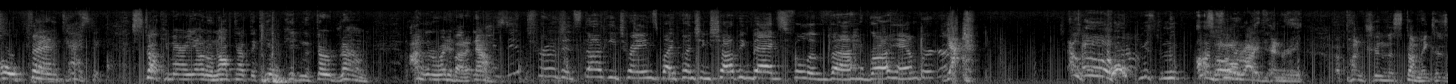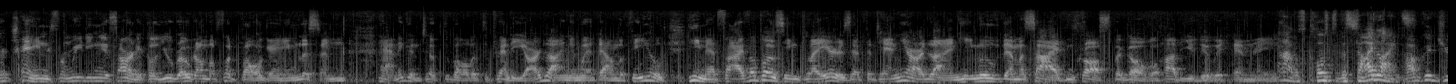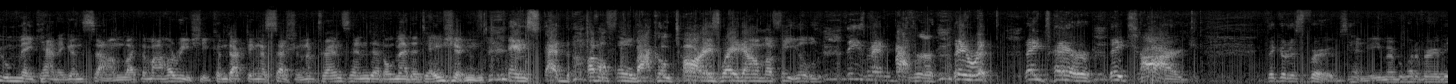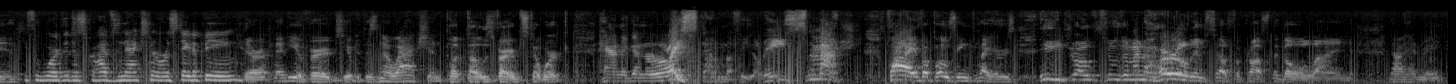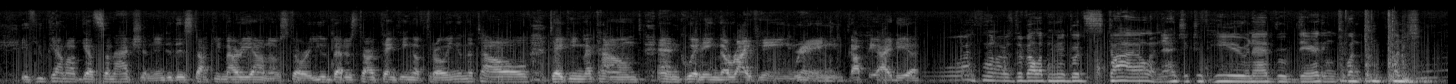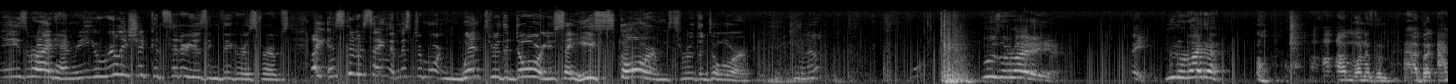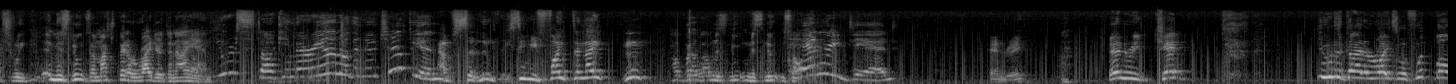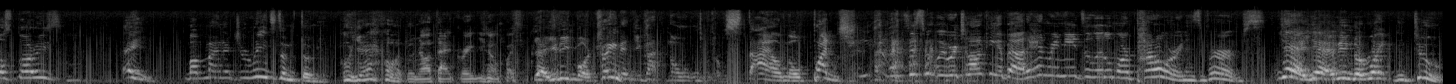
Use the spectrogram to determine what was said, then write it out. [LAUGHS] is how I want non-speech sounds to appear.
Oh, fantastic. Stocky Mariano knocked out the KO Kid in the third round. I'm gonna write about it now. Is it true that Stocky trains by punching shopping bags full of uh, raw hamburger? Yeah. Oh, oh Mr. Newton, I'm It's sorry. all right, Henry. A punch in the stomach is a change from reading this article you wrote on the football game. Listen, Hannigan took the ball at the 20-yard line and went down the field. He met five opposing players at the 10-yard line. He moved them aside and crossed the goal. How do you do it, Henry? I was close to the sidelines. How could you make Hannigan sound like the Maharishi conducting a session of transcendental meditation instead of a fullback who tore his way down the field? These men batter, they rip, they tear, they charge. Vigorous verbs, Henry. You remember what a verb is? It's a word that describes an action or a state of being. There are plenty of verbs here, but there's no action. Put those verbs to work. Hannigan raced down the field. He smashed five opposing players. He drove through them and hurled himself across the goal line. Now, Henry, if you cannot get some action into this Stocky Mariano story, you'd better start thinking of throwing in the towel, taking the count, and quitting the writing ring. Got the idea? Oh, I thought I was developing a good style, an adjective here, an adverb there, then one two punch. He's right, Henry. You really should consider using vigorous verbs. Like, instead of saying that Mr. Morton went through the door, you say he stormed through the door. You know? Who's the writer here? Hey, you the writer? Oh, I- I'm one of them. Uh, but actually, uh, Miss Newton's a much better writer than I am. You're Stocky Mariano, the new champion. Absolutely. See me fight tonight? Hmm? Oh, well, well, Miss Newton, Miss Newton, so... Henry did. Henry. Henry, kid. You the guy that writes the football stories? Hey, my manager reads them to me. Oh, yeah? Oh, they're not that great, you know, but... Yeah, you need more training. You got no, no style, no punch. That's just what we were talking about. Henry needs a little more power in his verbs. Yeah, yeah, and in the writing, too.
